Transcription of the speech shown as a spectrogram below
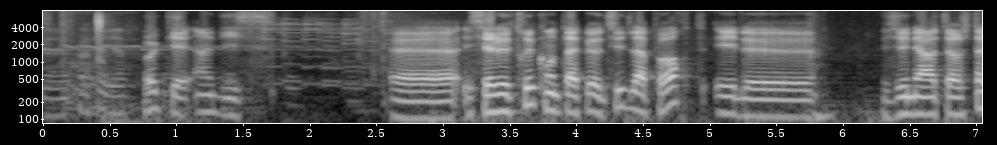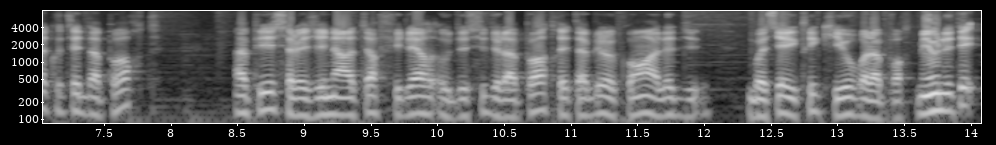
J'avais pas fait gaffe. ok, indice. Euh, c'est le truc qu'on tapait au-dessus de la porte et le générateur juste à côté de la porte. Appuyez sur le générateur filaire au-dessus de la porte, rétablir le courant à l'aide du boîtier électrique qui ouvre la porte. Mais on était.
